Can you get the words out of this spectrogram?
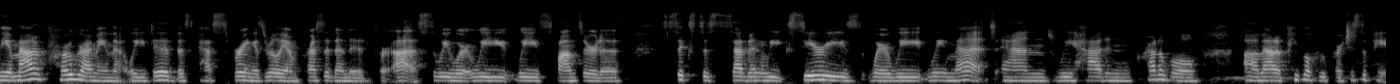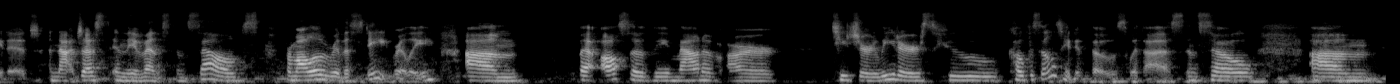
the amount of programming that we did this past spring is really unprecedented for us. We were we we sponsored a six to seven week series where we we met and we had an incredible amount of people who participated, not just in the events themselves from all over the state, really, um, but also the amount of our teacher leaders who co-facilitated those with us and so um,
